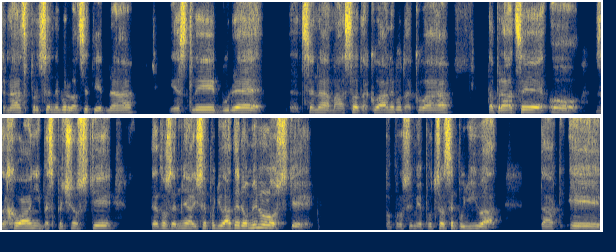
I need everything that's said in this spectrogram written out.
14% nebo 21%, jestli bude cena másla taková nebo taková. Ta práce je o zachování bezpečnosti této země. A když se podíváte do minulosti, to prosím je potřeba se podívat, tak i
